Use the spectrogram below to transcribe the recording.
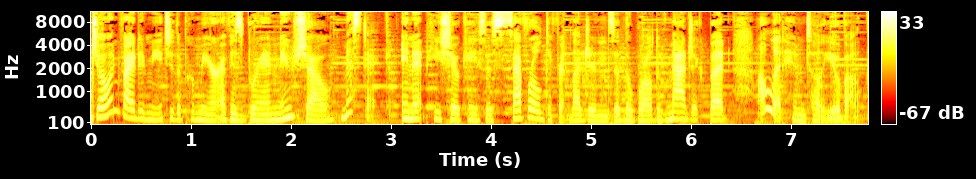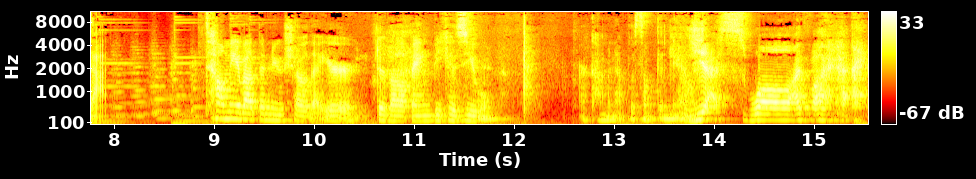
Joe invited me to the premiere of his brand new show, Mystic. In it, he showcases several different legends in the world of magic, but I'll let him tell you about that. Tell me about the new show that you're developing because you are coming up with something new. Yes, well, I've, I,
